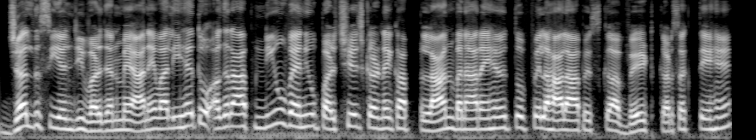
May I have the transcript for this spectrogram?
जल्द सीएनजी वर्जन में आने वाली है। तो अगर आप न्यू वेन्यू परचेज करने का प्लान बना रहे हैं तो फ़िलहाल आप इसका वेट कर सकते हैं।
